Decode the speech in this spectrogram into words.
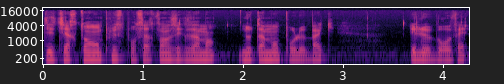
des tiers-temps en plus pour certains examens, notamment pour le bac et le brevet.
